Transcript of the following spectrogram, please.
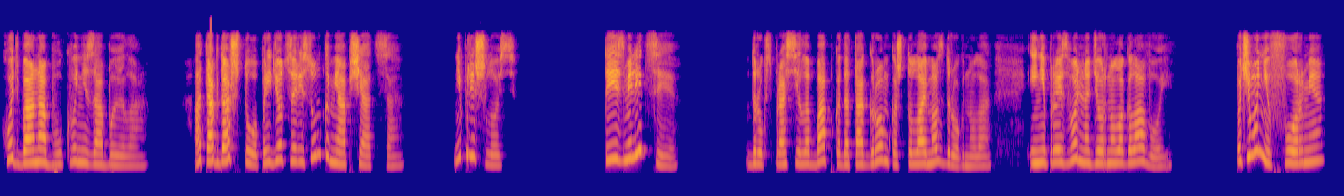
«Хоть бы она буквы не забыла. А тогда что, придется рисунками общаться?» Не пришлось. «Ты из милиции?» Вдруг спросила бабка, да так громко, что Лайма вздрогнула и непроизвольно дернула головой. «Почему не в форме?»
